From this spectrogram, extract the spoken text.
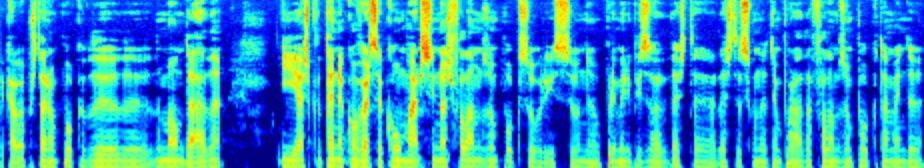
acaba por estar um pouco de, de- de mão dada. E acho que até na conversa com o Márcio nós falámos um pouco sobre isso no primeiro episódio desta, desta segunda temporada. Falámos um pouco também da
